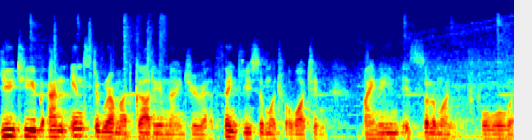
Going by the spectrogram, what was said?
YouTube, and Instagram at Guardian Nigeria. Thank you so much for watching. My name is Solomon Fowowe.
